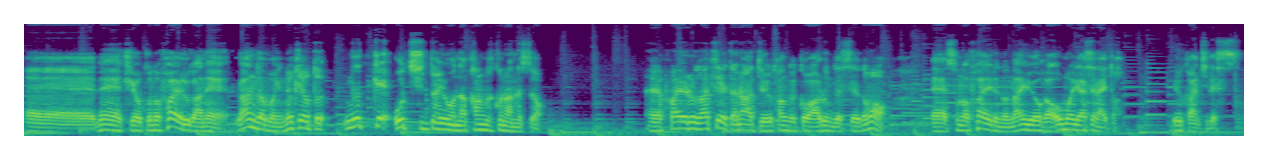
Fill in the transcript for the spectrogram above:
えー、ね、記憶のファイルがね、ランダムに抜け抜け落ちたような感覚なんですよ。えー、ファイルが消えたなという感覚はあるんですけれども、えー、そのファイルの内容が思い出せないという感じです。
